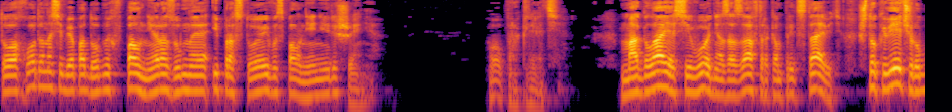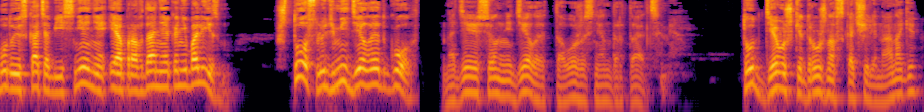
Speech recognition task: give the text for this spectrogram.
то охота на себе подобных вполне разумное и простое в исполнении решение. О, проклятие! Могла я сегодня за завтраком представить, что к вечеру буду искать объяснение и оправдание каннибализму. Что с людьми делает голод? Надеюсь, он не делает того же с неандертальцами. Тут девушки дружно вскочили на ноги,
